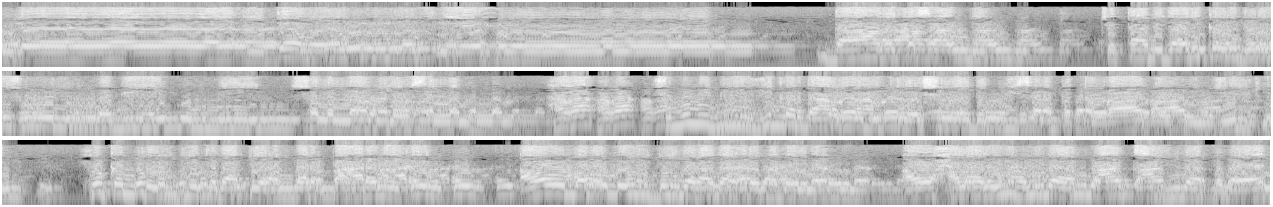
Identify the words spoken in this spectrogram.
أولئك هم المفلحون. دا تابعداري کوي د رسول نبی امي صلی الله علیه وسلم. هغه چې موږ دې ذکر دا غو لیکل شوی د دوی سره په تورات أو انجیل کې. حکم کوي دې ته د پیغمبر بارنه کوي أو ملکوي دین را د هر بدینا أو حلالوي دین پاک سيزونه په بیان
